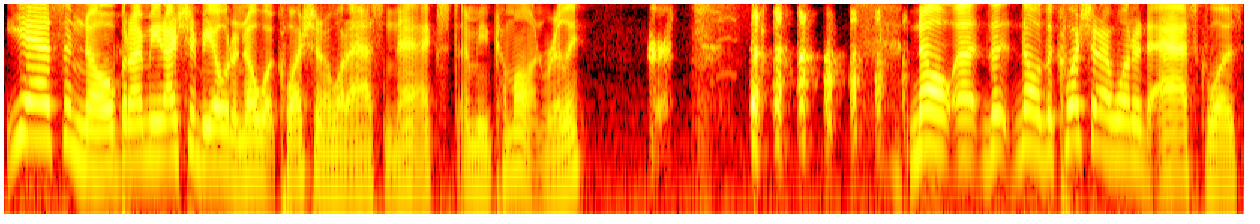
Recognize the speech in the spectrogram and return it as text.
Yes and no, but I mean, I should be able to know what question I want to ask next. I mean, come on, really? no, uh, the no. The question I wanted to ask was,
